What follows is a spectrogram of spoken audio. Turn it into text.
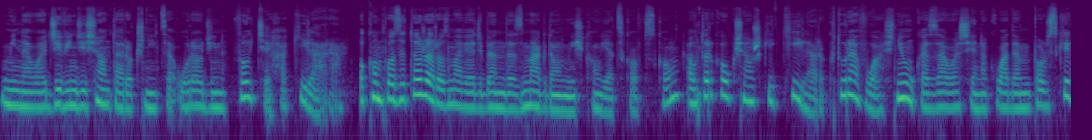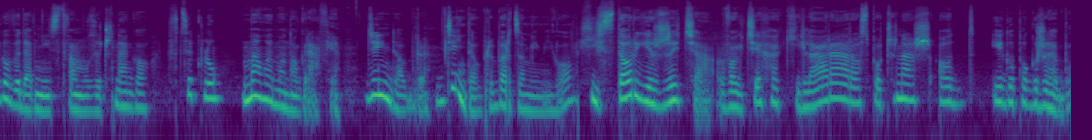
minęła 90. rocznica urodzin Wojciecha Kilara. O kompozytorze rozmawiać będę z Magdą Miśką Jackowską, autorką książki Kilar, która właśnie ukazała się nakładem polskiego wydawnictwa muzycznego w cyklu Małe monografie. Dzień dobry. Dzień dobry, bardzo mi miło. Historię życia Wojciecha Kilara rozpoczynasz od jego pogrzebu,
